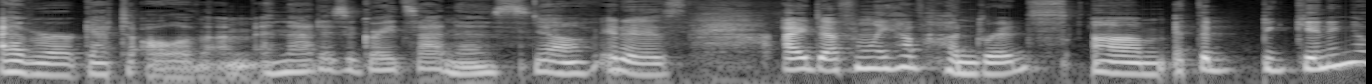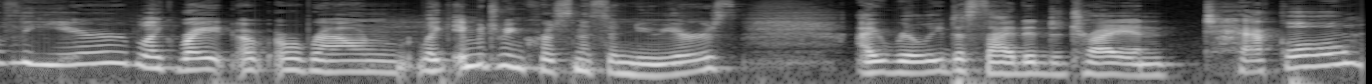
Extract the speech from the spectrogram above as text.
ever get to all of them, and that is a great sadness. Yeah, it is. I definitely have hundreds. Um, at the beginning of the year, like right around, like in between Christmas and New Year's, I really decided to try and tackle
